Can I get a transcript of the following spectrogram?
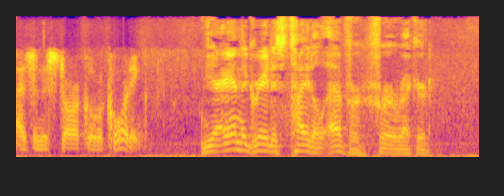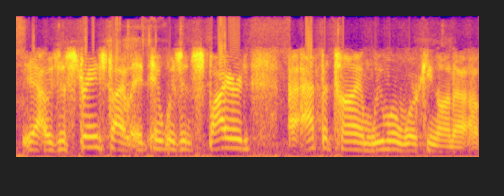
as an historical recording. yeah, and the greatest title ever for a record. Yeah, it was a strange title. It, it was inspired uh, at the time. We were working on a, a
